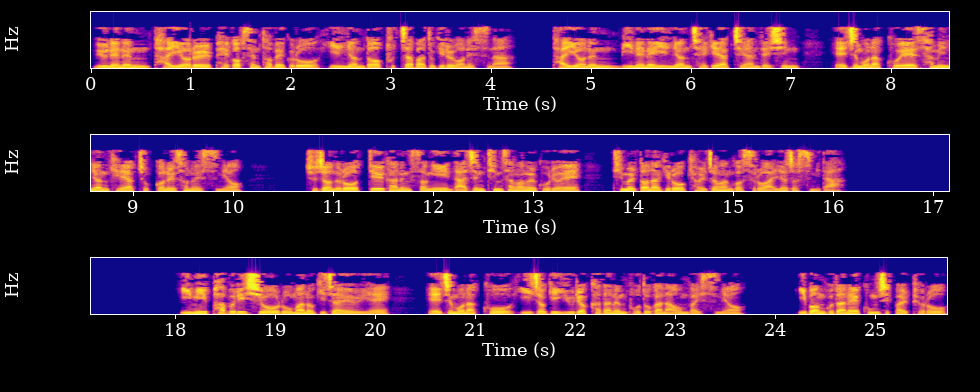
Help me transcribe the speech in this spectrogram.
뮤네는 다이어를 백업 센터백으로 1년 더 붙잡아두기를 원했으나 다이어는 미넨의 1년 재계약 제한 대신 에즈모나코의 3일년 계약 조건을 선호했으며 주전으로 뛸 가능성이 낮은 팀 상황을 고려해 팀을 떠나기로 결정한 것으로 알려졌습니다. 이미 파브리시오 로마노 기자에 의해 에즈모나코 이적이 유력하다는 보도가 나온 바 있으며 이번 구단의 공식 발표로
